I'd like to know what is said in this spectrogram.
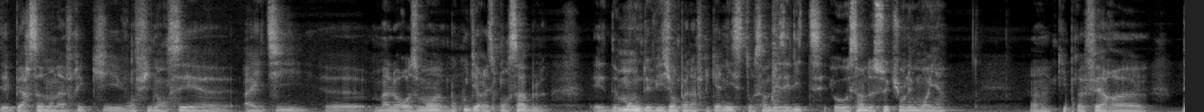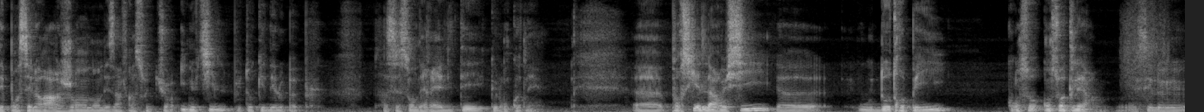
les, personnes en Afrique qui vont financer euh, Haïti euh, Malheureusement, beaucoup d'irresponsables et de manque de vision panafricaniste au sein des élites et au sein de ceux qui ont les moyens, hein, qui préfèrent euh, dépenser leur argent dans des infrastructures inutiles plutôt qu'aider le peuple? Ça, ce sont des réalités que l'on connaît. Euh, pour ce qui est de la Russie ou d'autres pays, qu'on soit, clair, c'est le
